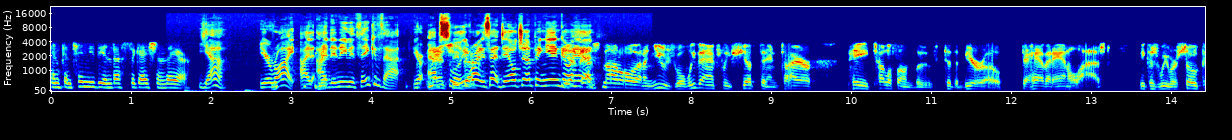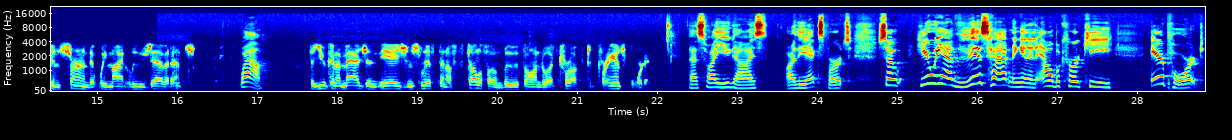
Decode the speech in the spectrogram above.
and continue the investigation there. Yeah. You're right. I, I didn't even think of that. You're Nancy, absolutely right. Is that Dale jumping in? Go yeah, ahead. That's not all that unusual. We've actually shipped an entire pay telephone booth to the Bureau to have it analyzed because we were so concerned that we might lose evidence. Wow. So you can imagine the agents lifting a telephone booth onto a truck to transport it. That's why you guys are the experts. So here we have this happening in an Albuquerque airport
